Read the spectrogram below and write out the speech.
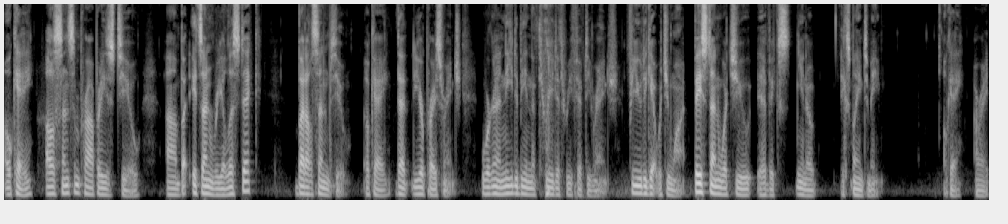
okay, I'll send some properties to you, um, but it's unrealistic, but I'll send them to you. Okay, that your price range. We're going to need to be in the three to 350 range for you to get what you want based on what you have, ex, you know, explained to me. Okay, all right.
